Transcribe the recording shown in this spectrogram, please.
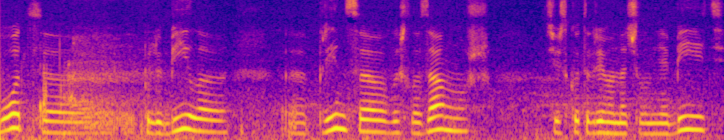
вот э, полюбила э, принца, вышла замуж, через какое-то время начала меня бить,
